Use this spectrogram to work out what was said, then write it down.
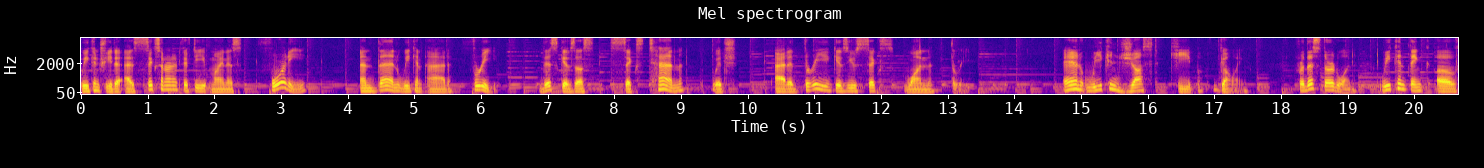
we can treat it as 650 minus 40, and then we can add 3. This gives us 610, which added 3 gives you 613. And we can just keep going. For this third one, we can think of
